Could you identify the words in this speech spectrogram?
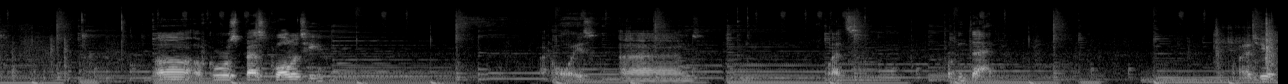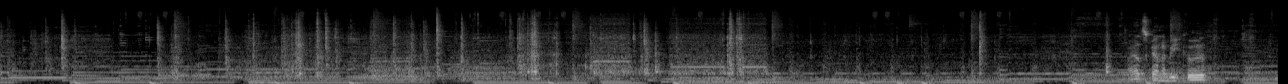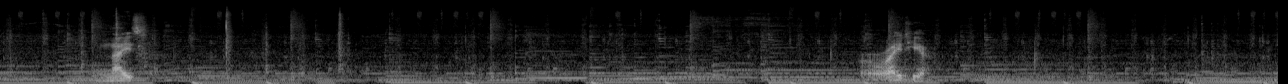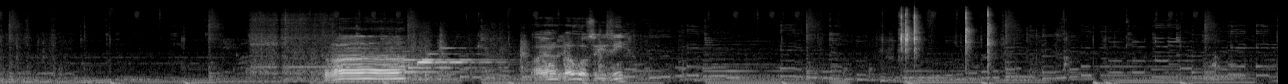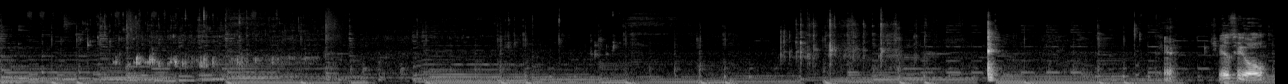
Uh, of course, best quality. Always. And let's print that. Right here. That's gonna be cool. Nice. Right here. Ta-da! Well, that was easy. Cheers you all.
